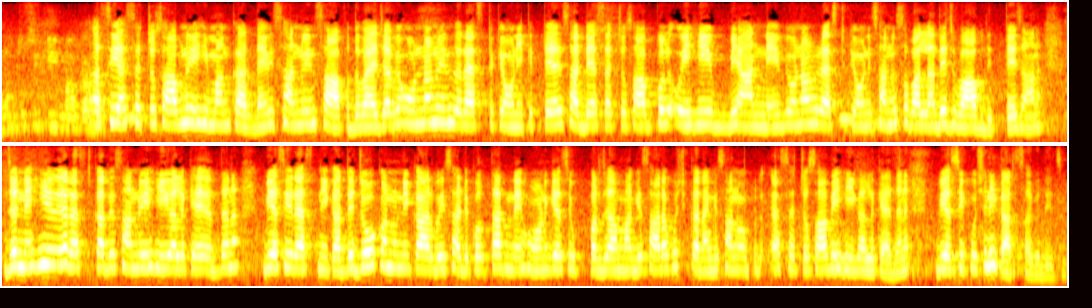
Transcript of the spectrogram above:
ਹੁਣ ਤੁਸੀਂ ਕੀ ਮੰਗ ਕਰਦੇ? ਅਸੀਂ ਐਸਐਚਓ ਸਾਹਿਬ ਨੂੰ ਇਹੀ ਮੰਗ ਕਰਦੇ ਹਾਂ ਵੀ ਸਾਨੂੰ ਇਨਸਾਫ ਦਿਵਾਇਆ ਜਾਵੇ। ਉਹਨਾਂ ਨੂੰ ਅਰੈਸਟ ਕਿਉਂ ਨਹੀਂ ਕੀਤੇ? ਸਾਡੇ ਐਸਐਚਓ ਸਾਹਿਬ ਕੋਲ ਇਹੀ ਬਿਆਨ ਨੇ ਵੀ ਉਹਨਾਂ ਨੂੰ ਅਰੈਸਟ ਕਿਉਂ ਨਹੀਂ? ਸਾਨੂੰ ਸਵਾਲਾਂ ਦੇ ਜਵਾਬ ਦਿੱਤੇ ਜਾਣ। ਜੇ ਨਹੀਂ ਅਰੈਸਟ ਕਰਦੇ ਸਾਨੂੰ ਇਹੀ ਗੱਲ ਕਹਿ ਦੇਣ ਵੀ ਅਸੀਂ ਅਰੈਸਟ ਨਹੀਂ ਕਰਦੇ। ਜੋ ਕਾਨੂੰਨੀ ਕਾਰਵਾਈ ਸਾਡੇ ਕੋਲ ਧਰਨੇ ਹੋਣਗੇ ਅਸੀਂ ਉੱਪਰ ਜਾਵਾਂਗੇ ਸਾਰਾ ਕੁਝ ਕਰਾਂਗੇ ਸਾਨੂੰ ਐਸਐਚਓ ਸਾਹਿਬ ਇਹੀ ਗੱਲ ਕਹਿ ਦੇਣ ਵੀ ਅਸੀਂ ਕੁਝ ਨਹੀਂ ਕਰ ਸਕਦੇ ਜੀ।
